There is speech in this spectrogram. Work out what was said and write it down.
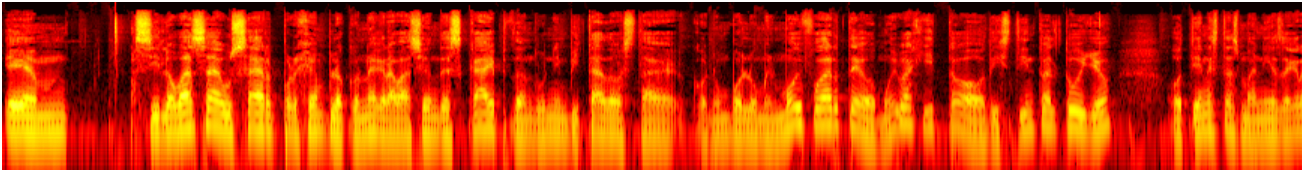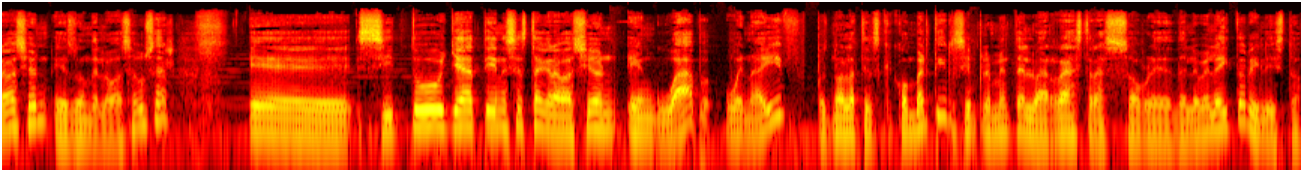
Em, si lo vas a usar, por ejemplo, con una grabación de Skype donde un invitado está con un volumen muy fuerte o muy bajito o distinto al tuyo, o tiene estas manías de grabación, es donde lo vas a usar. Eh, si tú ya tienes esta grabación en WAV o en AIF, pues no la tienes que convertir, simplemente lo arrastras sobre The Levelator y listo.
